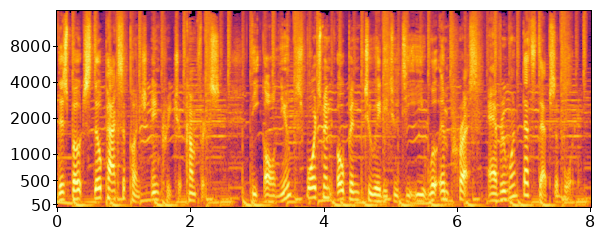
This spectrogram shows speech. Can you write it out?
this boat still packs a punch in creature comforts. The all new Sportsman Open 282TE will impress everyone that steps aboard.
